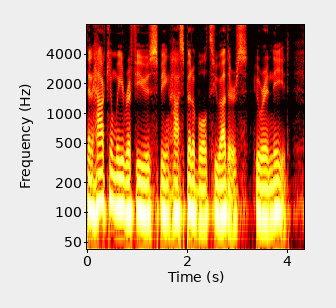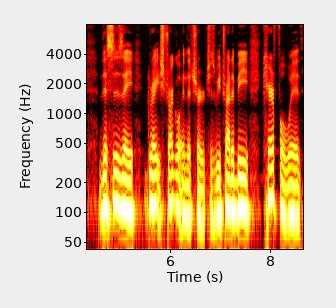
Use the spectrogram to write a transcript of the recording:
Then how can we refuse being hospitable to others who are in need? This is a great struggle in the church as we try to be careful with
